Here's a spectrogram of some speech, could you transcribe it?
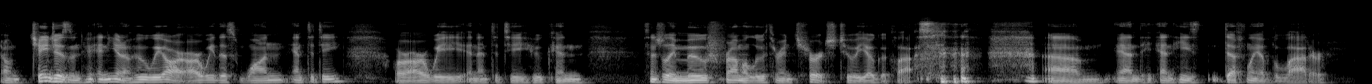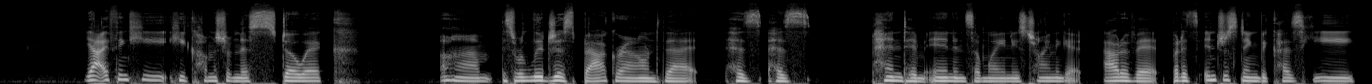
own changes, and and you know who we are. Are we this one entity, or are we an entity who can essentially move from a Lutheran church to a yoga class. um, and and he's definitely of the latter. Yeah, I think he he comes from this stoic, um, this religious background that has has penned him in in some way, and he's trying to get out of it. But it's interesting because he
